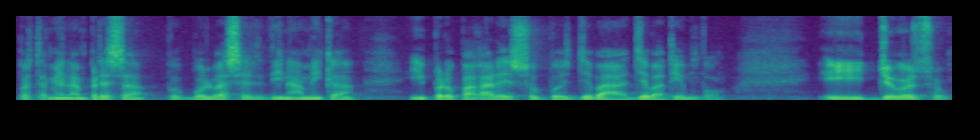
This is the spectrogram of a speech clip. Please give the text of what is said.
pues también la empresa pues vuelve a ser dinámica y propagar eso pues lleva, lleva tiempo. Y yo eso,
